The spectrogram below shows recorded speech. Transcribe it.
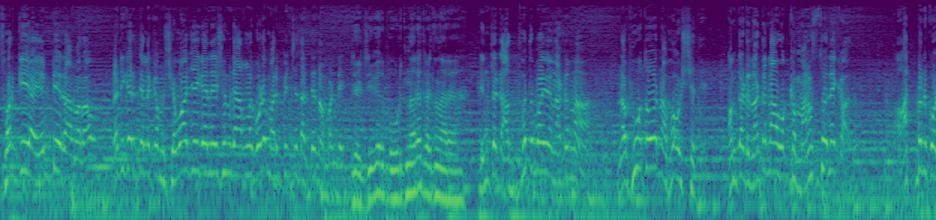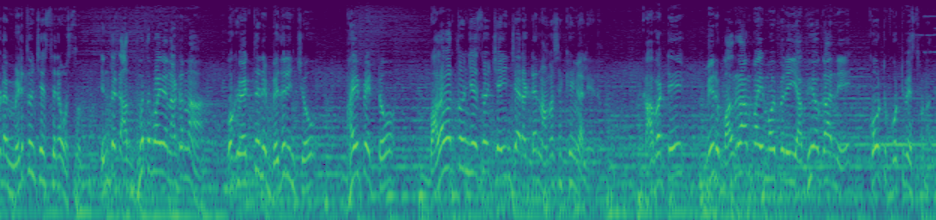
స్వర్గీయ ఎన్టీ రామారావు నడిగర్ తిలకం శివాజీ గణేశన్ గారిని కూడా మరిపించిందంటే నమ్మండి. జడ్జి గారు పూడుతున్నారా తిడుతున్నారా? ఇంతటి అద్భుతమైన నటన నభూతో నభవిష్యతి. అంతటి నటన ఒక్క మనసుతోనే కాదు ఆత్మను కూడా మిళితం చేస్తేనే వస్తుంది. ఇంతటి అద్భుతమైన నటన ఒక వ్యక్తిని బెదిరించో భయపెట్టో బలవంతం చేసో చేయించారంటే నమ్మశక్యంగా లేదు. కాబట్టి మీరు బలరాంపై మోపిన ఈ అభియోగాన్ని కోర్టు కొట్టివేస్తున్నది.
